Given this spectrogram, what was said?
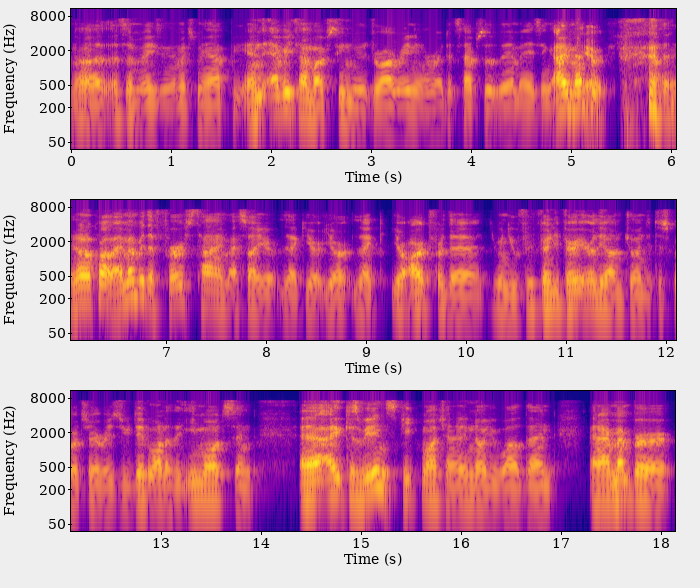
No, that's amazing. That makes me happy. And every time I've seen you draw Radiant Red, it's absolutely amazing. I remember, Uh, no problem. I remember the first time I saw your like your your like your art for the when you very very early on joined the Discord servers. You did one of the emotes and and I because we didn't speak much and I didn't know you well then. And I remember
